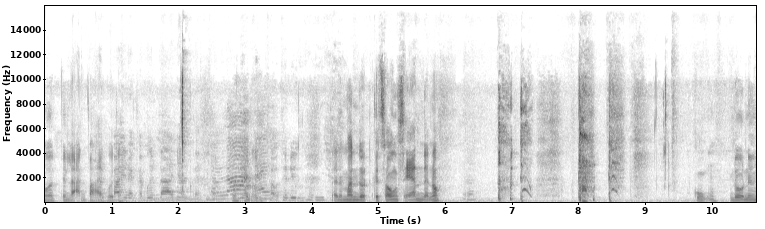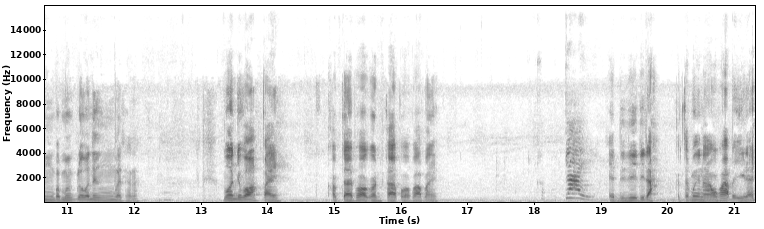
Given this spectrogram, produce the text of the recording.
ว่าเป็นหลานปลายพอไปดีแล้วก็เบิดได้ยังแต่พี่น้องเขาเธอดึงพอดีแต่น้ำมันลดก็สองแสนเด้อเนาะกุ้งโลหนึ่งปลาหมึกโลหนึ่งมาเถอะนะม่วนจะบ่ไป ขอบใจพ่อก่อนข้าพ่อพาไปไก่เห็ดดีๆดีด่ะก็จะมือหนาวพาไปอีกเลย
